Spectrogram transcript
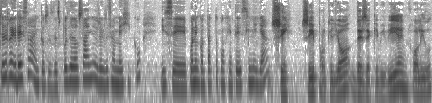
Usted regresa, entonces, después de dos años, regresa a México y se pone en contacto con gente de cine ya. Sí, sí, porque yo desde que vivía en Hollywood,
